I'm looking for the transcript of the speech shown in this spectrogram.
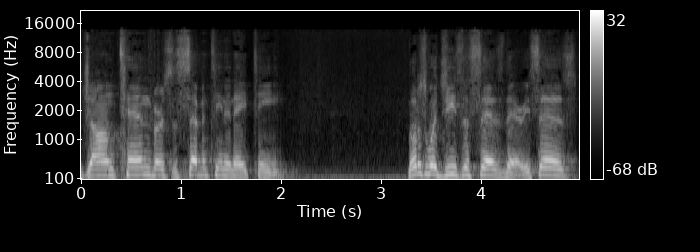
John 10, verses 17 and 18. Notice what Jesus says there. He says,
